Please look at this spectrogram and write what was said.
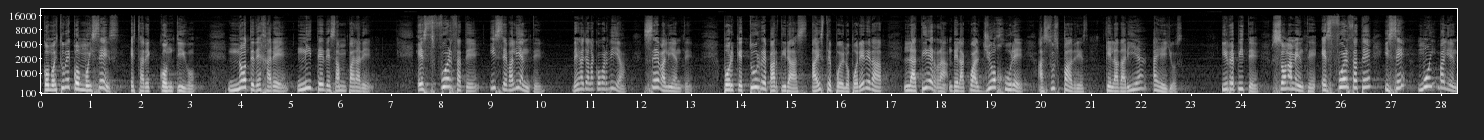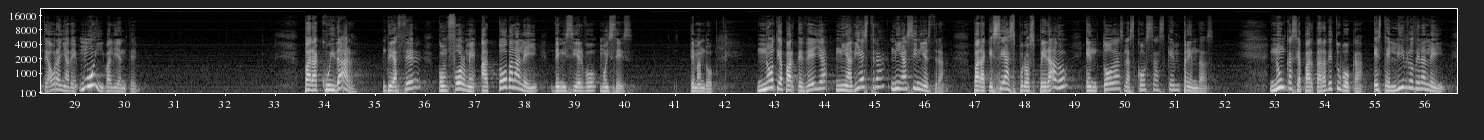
como estuve con Moisés, estaré contigo. No te dejaré ni te desampararé. Esfuérzate y sé valiente. Deja ya la cobardía. Sé valiente. Porque tú repartirás a este pueblo por heredad la tierra de la cual yo juré a sus padres que la daría a ellos. Y repite, solamente esfuérzate y sé muy valiente. Ahora añade, muy valiente. Para cuidar de hacer conforme a toda la ley de mi siervo Moisés. Te mandó. No te apartes de ella ni a diestra ni a siniestra, para que seas prosperado en todas las cosas que emprendas. Nunca se apartará de tu boca este libro de la ley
